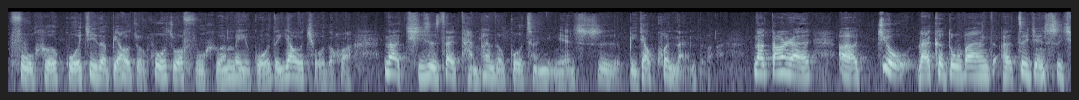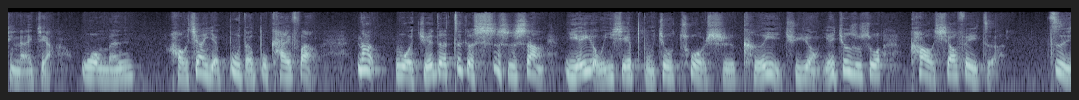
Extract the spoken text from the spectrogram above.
符合国际的标准，或者说符合美国的要求的话，那其实在谈判的过程里面是比较困难的。那当然，呃，就莱克多巴胺呃这件事情来讲，我们好像也不得不开放。那我觉得这个事实上也有一些补救措施可以去用，也就是说靠消费者自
